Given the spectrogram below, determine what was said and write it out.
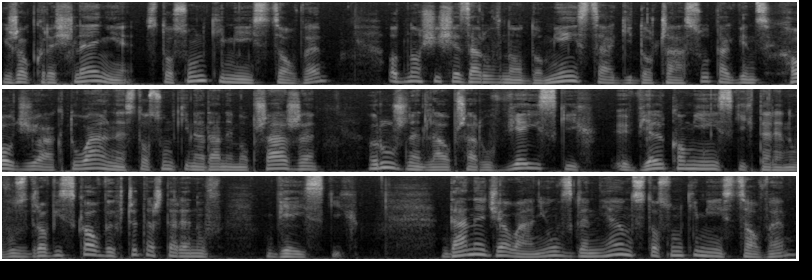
iż określenie stosunki miejscowe odnosi się zarówno do miejsca, jak i do czasu, tak więc chodzi o aktualne stosunki na danym obszarze, różne dla obszarów wiejskich, wielkomiejskich, terenów uzdrowiskowych czy też terenów wiejskich. Dane działanie, uwzględniając stosunki miejscowe,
